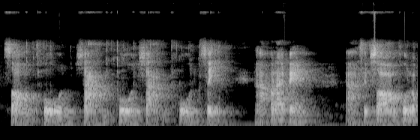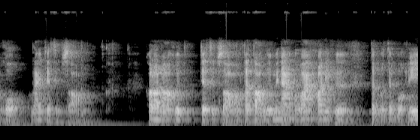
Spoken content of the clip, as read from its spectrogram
2คูณ3คูณ3คูณ4นะครับก็ได้เป็นอ่า12คูณกับ6ได้72คอรนอคือ 72 แต่ตอบเลยไม่ได้เพราะว่าข้อนี้คือจำนวนเต็มบวกที่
